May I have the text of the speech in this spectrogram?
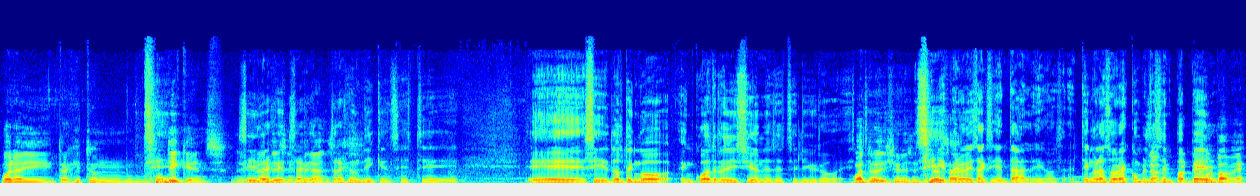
bueno, y trajiste un, Dickens. sí, traje, un Dickens. Este, eh, sí, lo tengo en cuatro ediciones de este libro. ¿Cuatro este, ediciones en tu Sí, pero es accidental. tengo las obras completas en papel. Discúlpame,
